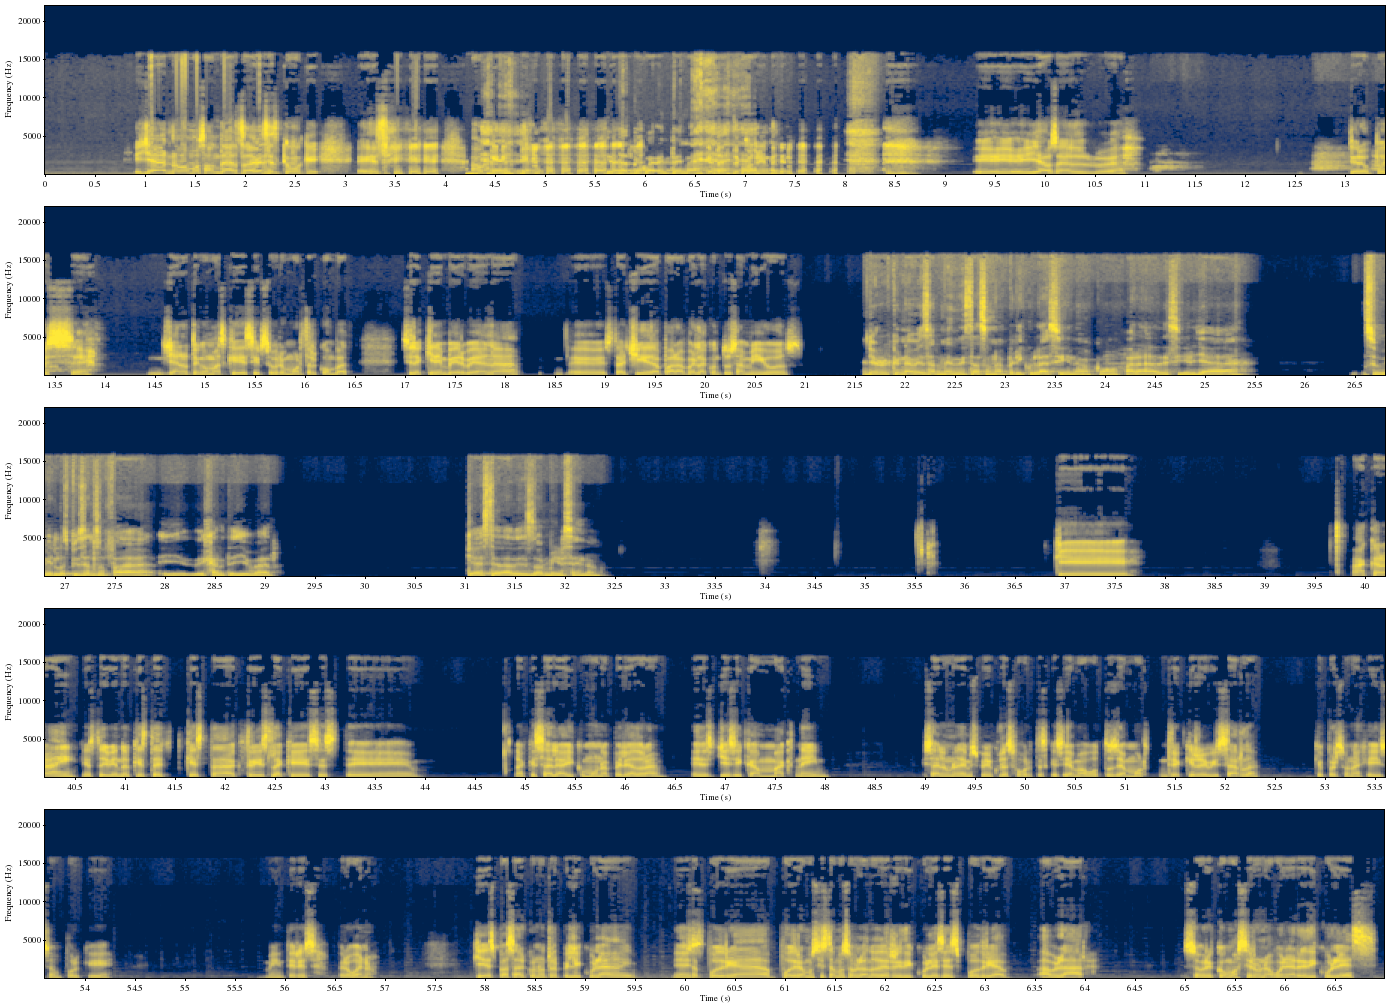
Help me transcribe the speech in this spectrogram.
Y ya no vamos a ahondar, ¿sabes? Es como que es ok. ¿Qué tal tu cuarentena? ¿Qué tal tu cuarentena? y, ya, o sea, pero pues eh, ya no tengo más que decir sobre Mortal Kombat. Si la quieren ver, véanla. Eh, está chida para verla con tus amigos. Yo creo que una vez al menos necesitas una película así, ¿no? Como para decir ya subir los pies al sofá y dejarte llevar. Que a esta edad es dormirse, ¿no? Que Ah, caray, estoy viendo que, este, que esta actriz, la que es este, la que sale ahí como una peleadora, es Jessica McName. Sale una de mis películas favoritas que se llama Votos de Amor. Tendría que revisarla, qué personaje hizo, porque me interesa. Pero bueno, ¿quieres pasar con otra película? podría, podríamos, si estamos hablando de ridiculeces, podría hablar sobre cómo hacer una buena ridiculez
